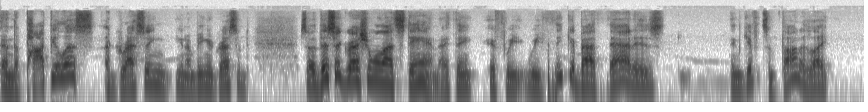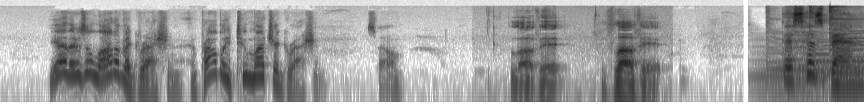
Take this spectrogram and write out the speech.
and the populace aggressing, you know, being aggressive. So this aggression will not stand. I think if we we think about that is and give it some thought is like, yeah, there's a lot of aggression and probably too much aggression. So love it. Love it. This has been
